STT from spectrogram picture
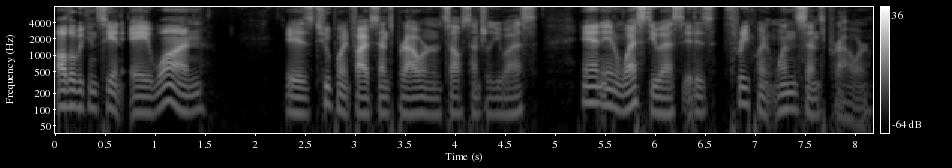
Although we can see an A1 is 2.5 cents per hour in South Central US, and in West US it is 3.1 cents per hour.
